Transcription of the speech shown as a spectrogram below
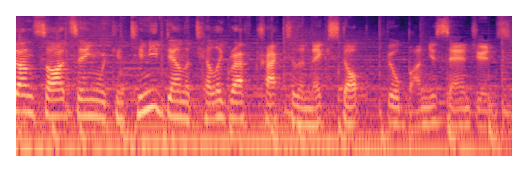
Done sightseeing, we continued down the Telegraph track to the next stop, Bilbunya Sand Dunes.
